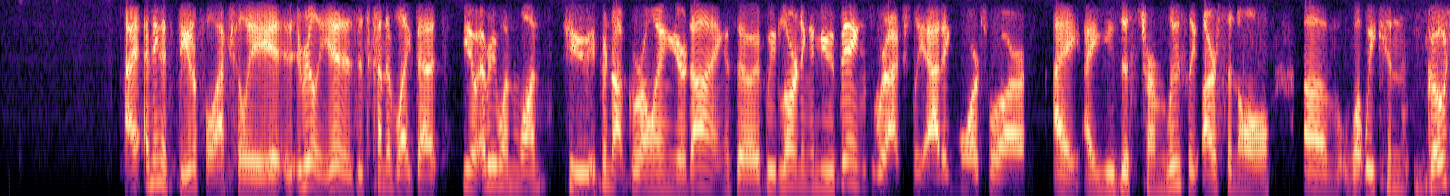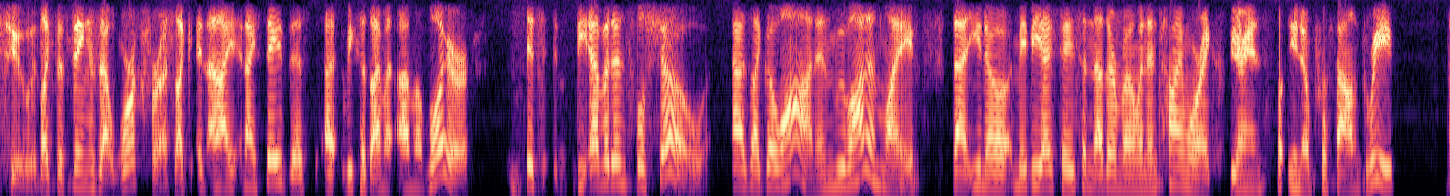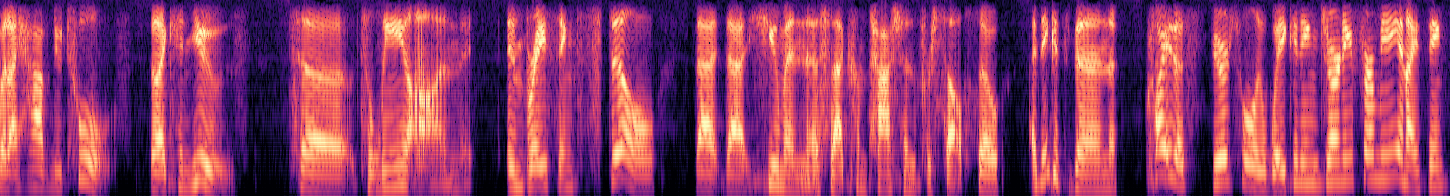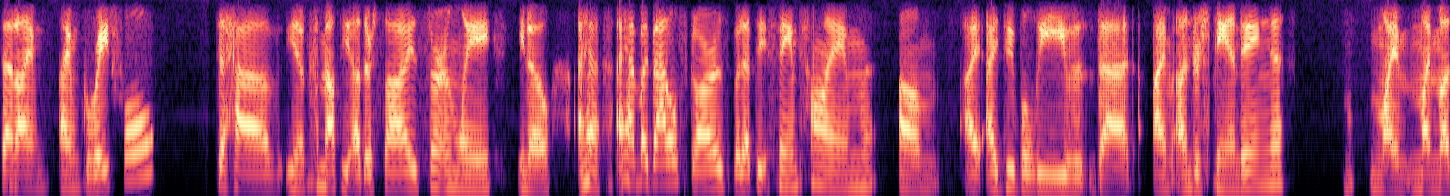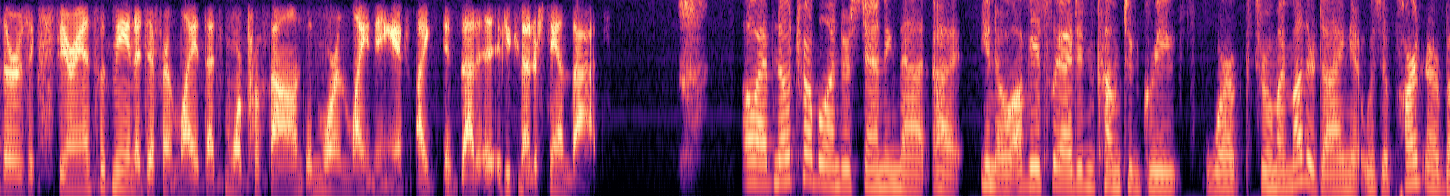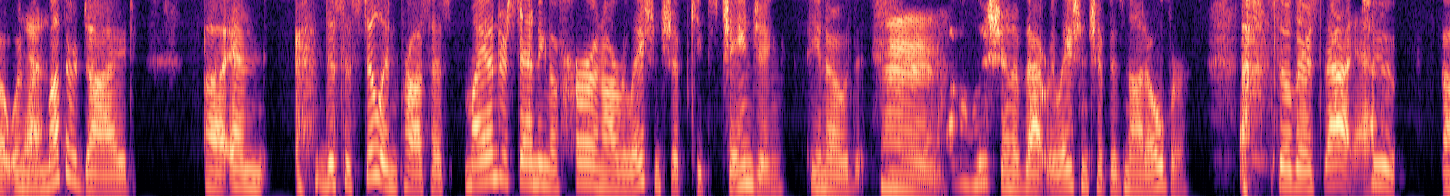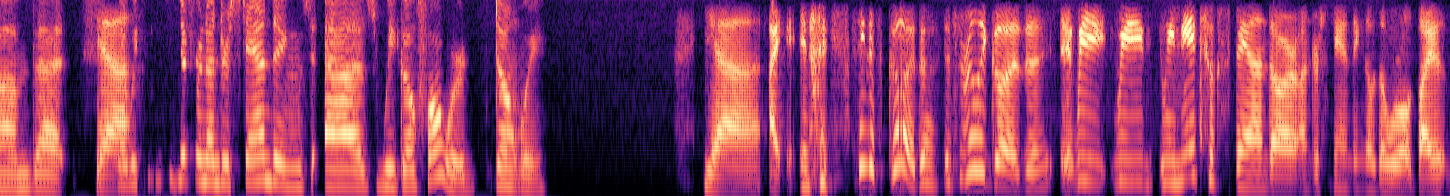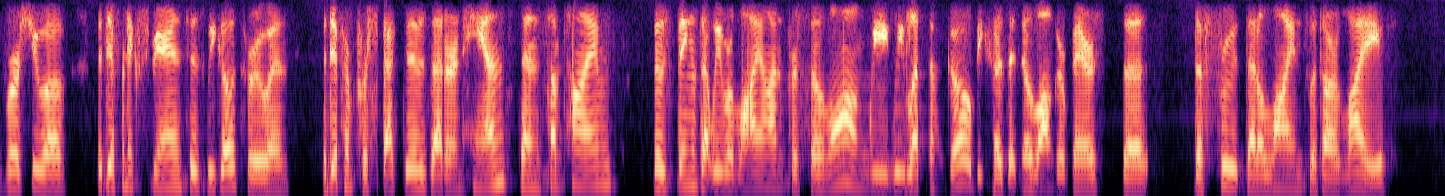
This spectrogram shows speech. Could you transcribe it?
I, I think it's beautiful, actually. It, it really is. It's kind of like that, you know, everyone wants to, if you're not growing, you're dying. So if we're learning new things, we're actually adding more to our, I, I use this term loosely, arsenal of what we can go to, like the things that work for us. Like, and I, and I say this uh, because I'm a, I'm a lawyer. It's, the evidence will show as I go on and move on in life that, you know, maybe I face another moment in time where I experience, you know, profound grief, but I have new tools that I can use to to lean on, embracing still that that humanness, that compassion for self. So I think it's been quite a spiritual awakening journey for me, and I think that I'm I'm grateful to have you know come out the other side. Certainly, you know I have I have my battle scars, but at the same time, um, I, I do believe that I'm understanding my my mother's experience with me in a different light that's more profound and more enlightening if i if that if you can understand that Oh, I have no trouble understanding that. Uh, you know, obviously, I didn't come to grief work through my mother dying. It was a partner. But when my mother died, uh, and this is still in process. My understanding of her and our relationship keeps changing. You know, the, mm. the evolution of that relationship is not over. so there's that yeah. too. Um, that yeah. that we come to different understandings as we go forward, don't we? Yeah, I I think it's good. It's really good. It, we we we need to expand our understanding of the world by virtue of the different experiences we go through and the different perspectives that are enhanced. And sometimes those things that we rely on for so long, we we let them go because it no longer bears the the fruit that aligns with our life.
